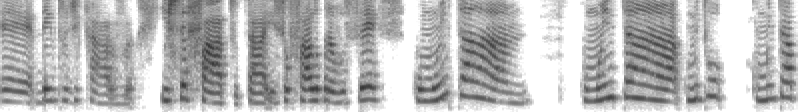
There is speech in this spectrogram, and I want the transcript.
é, dentro de casa. Isso é fato, tá? Isso eu falo para você com muita, com muita, com muito, com muita,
